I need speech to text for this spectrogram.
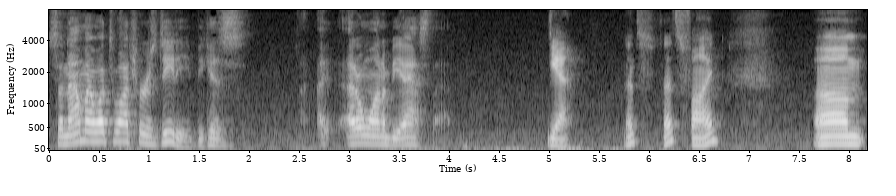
So now my what to watch for is Didi because I, I don't want to be asked that. Yeah, that's that's fine. Um,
